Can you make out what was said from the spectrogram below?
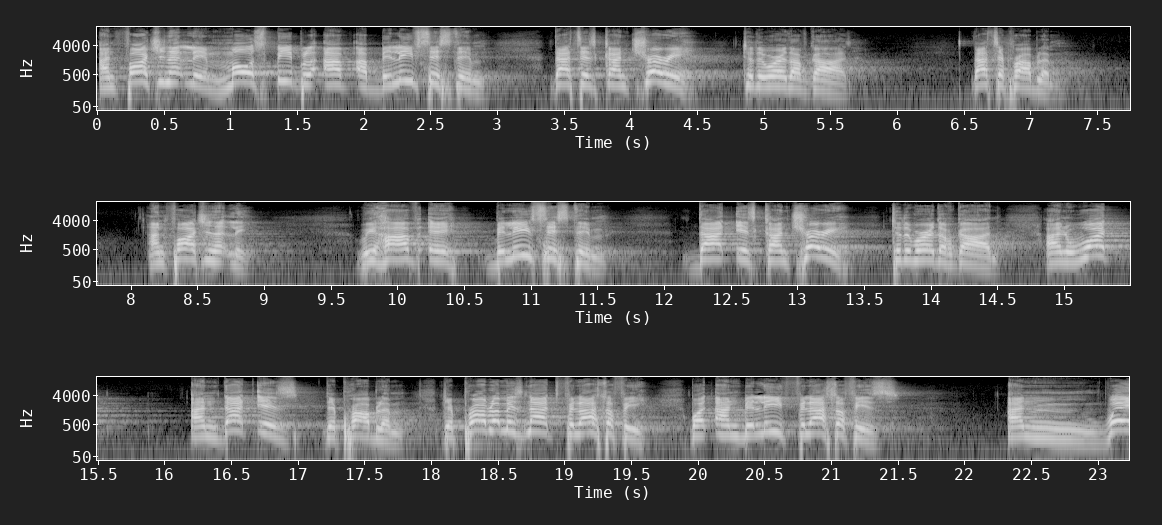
Unfortunately, most people have a belief system that is contrary to the Word of God. That's a problem. Unfortunately, we have a belief system that is contrary to the Word of God. And what and that is the problem. The problem is not philosophy, but unbelief philosophies and way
